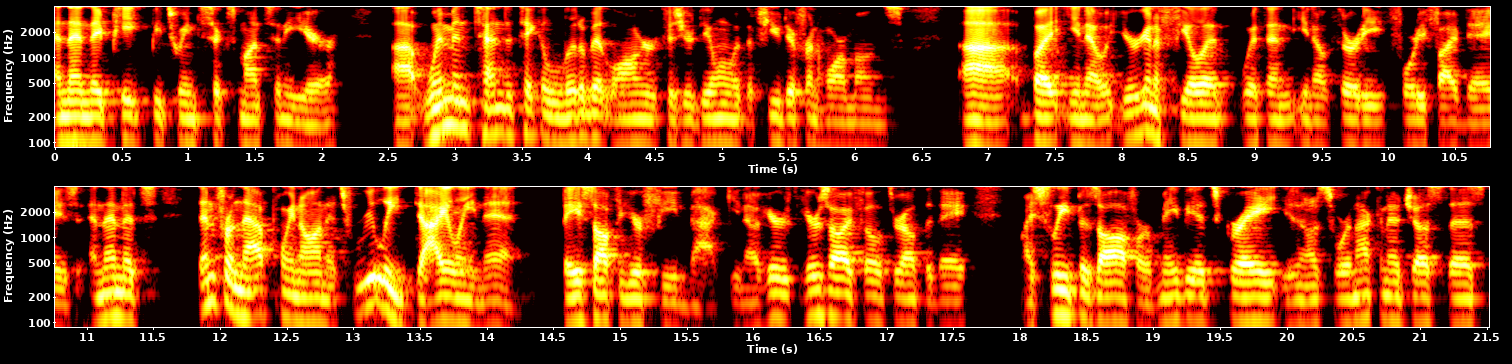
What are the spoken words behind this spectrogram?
And then they peak between six months and a year. Uh, women tend to take a little bit longer because you're dealing with a few different hormones. Uh, but, you know, you're going to feel it within, you know, 30, 45 days. And then it's, then from that point on, it's really dialing in based off of your feedback. You know, here's here's how I feel throughout the day. My sleep is off, or maybe it's great. You know, so we're not going to adjust this.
